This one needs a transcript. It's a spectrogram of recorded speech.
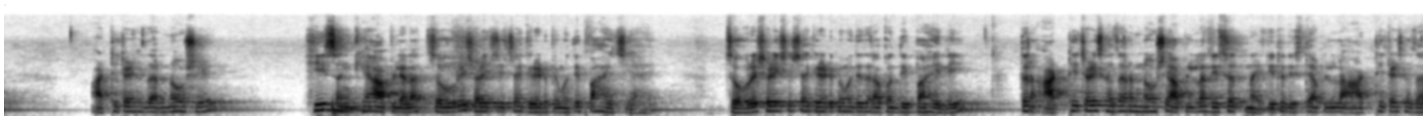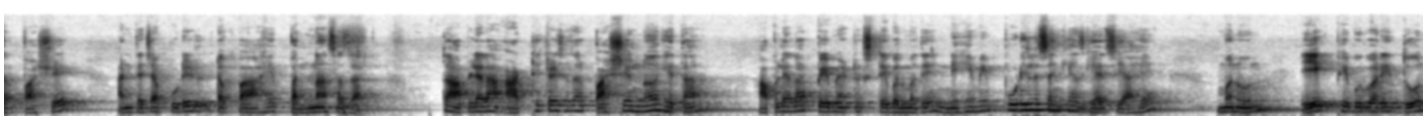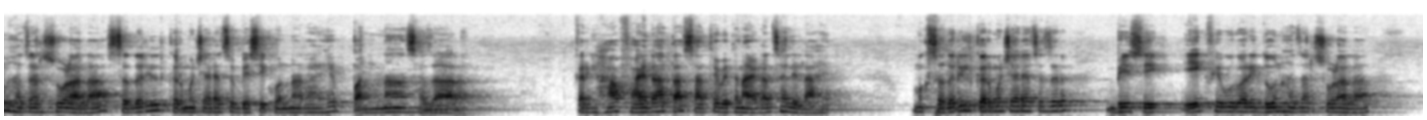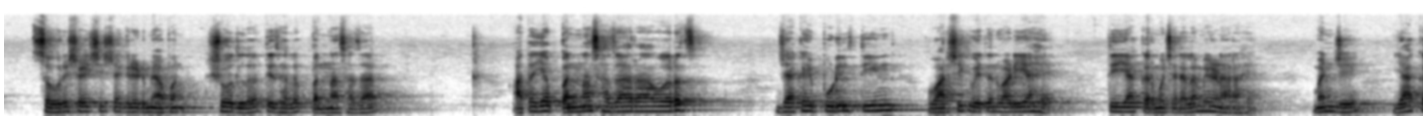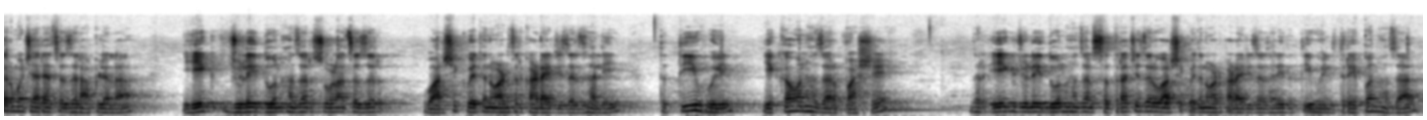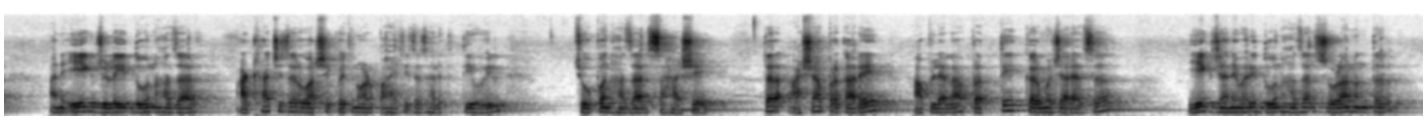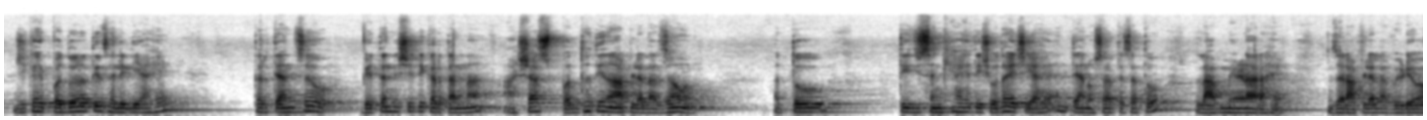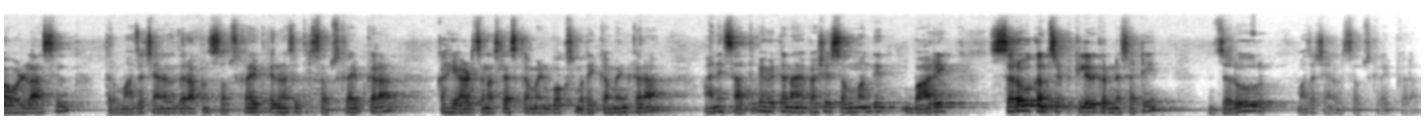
अठ्ठेचाळीस हजार नऊशे ही संख्या आपल्याला चौवेचाळीसशेच्या ग्रेड पेमध्ये पाहायची आहे. चौवेचाळीसशेच्या ग्रेड पेमध्ये जर आपण ती पाहिली तर अठ्ठेचाळीस हजार नऊशे आपल्याला दिसत नाही. तिथे दिसते आपल्याला अठ्ठेचाळीस हजार पाचशे आणि त्याच्या पुढील टप्पा आहे पन्नास हजार. तर आपल्याला अठ्ठेचाळीस हजार पाचशे न घेता आपल्याला पे मॅट्रिक्स टेबलमध्ये नेहमी पुढील संख्याच घ्यायची आहे. म्हणून एक फेब्रुवारी दोन हजार सोळाला सदरील कर्मचाऱ्याचं बेसिक होणार आहे पन्नास हजार. कारण की हा फायदा आता सातव्या वेतन आयोगात झालेला आहे. मग सदरील कर्मचाऱ्याचं जर बेसिक एक फेब्रुवारी दोन हजार सोळाला चौवेचाळीसच्या ग्रेडमध्ये आपण शोधलं ते झालं पन्नास हजार. आता या पन्नास हजारावरच ज्या काही पुढील तीन वार्षिक वेतनवाढी आहे ते या कर्मचाऱ्याला मिळणार आहे. म्हणजे या कर्मचाऱ्याचं जर आपल्याला एक जुलै दोन हजार सोळाचं जर वार्षिक वेतनवाढ जर काढायची जर झाली तर ती होईल एकावन्न हजार पाचशे जर एक जुलै दोन हजार सतराची जर वार्षिक वेतनवाढ काढायची जर झाली तर ती होईल त्रेपन्न हजार. आणि एक जुलै दोन हजार अठराची जर वार्षिक वेतनवाढ पाहायची जर झाली तर ती होईल चोपन्न हजार सहाशे. तर अशा प्रकारे आपल्याला प्रत्येक कर्मचाऱ्याचं एक जानेवारी दोन हजार सोळानंतर जी काही पदोन्नती झालेली आहे तर त्यांचं वेतन निश्चिती करताना अशाच पद्धतीनं आपल्याला जाऊन तो ती जी संख्या आहे ती शोधायची आहे आणि त्यानुसार त्याचा तो लाभ मिळणार आहे. जर आपल्याला व्हिडिओ आवडला असेल तर माझं चॅनल जर आपण सबस्क्राईब केलं नसेल तर सबस्क्राईब करा. काही अडचण असल्यास कमेंट बॉक्समध्ये कमेंट करा. आणि सातव्या वेतन आयोगाशी संबंधित बारीक सर्व कन्सेप्ट क्लिअर करण्यासाठी जरूर माझं चॅनल सबस्क्राईब करा.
